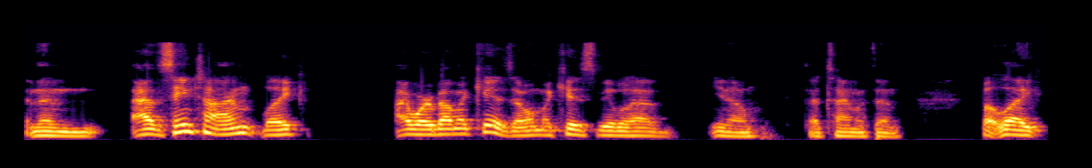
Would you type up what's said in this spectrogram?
and then at the same time, like I worry about my kids. I want my kids to be able to have you know that time with them. But like,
